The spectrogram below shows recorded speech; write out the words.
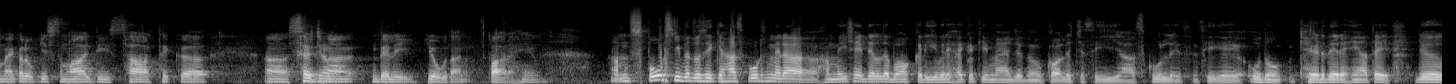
ਮੈਂ ਕਹਾਂ ਕਿ ਸਮਾਜ ਦੀ ਸਾਰਥਿਕ ਸਿਰਜਣਾ ਦੇ ਲਈ ਯੋਗਦਾਨ ਪਾ ਰਹੇ ਹੋ ਹਮ ਸਪੋਰਟਸ ਜਿਵੇਂ ਤੁਸੀਂ ਕਿਹਾ ਸਪੋਰਟਸ ਮੇਰਾ ਹਮੇਸ਼ਾ ਹੀ ਦਿਲ ਦੇ ਬਹੁਤ ਕਰੀਬ ਰਿਹਾ ਕਿਉਂਕਿ ਮੈਂ ਜਦੋਂ ਕਾਲਜ 'ਚ ਸੀ ਜਾਂ ਸਕੂਲ ਸੀਗੇ ਉਦੋਂ ਖੇਡਦੇ ਰਹੇ ਹਾਂ ਤੇ ਜੋ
